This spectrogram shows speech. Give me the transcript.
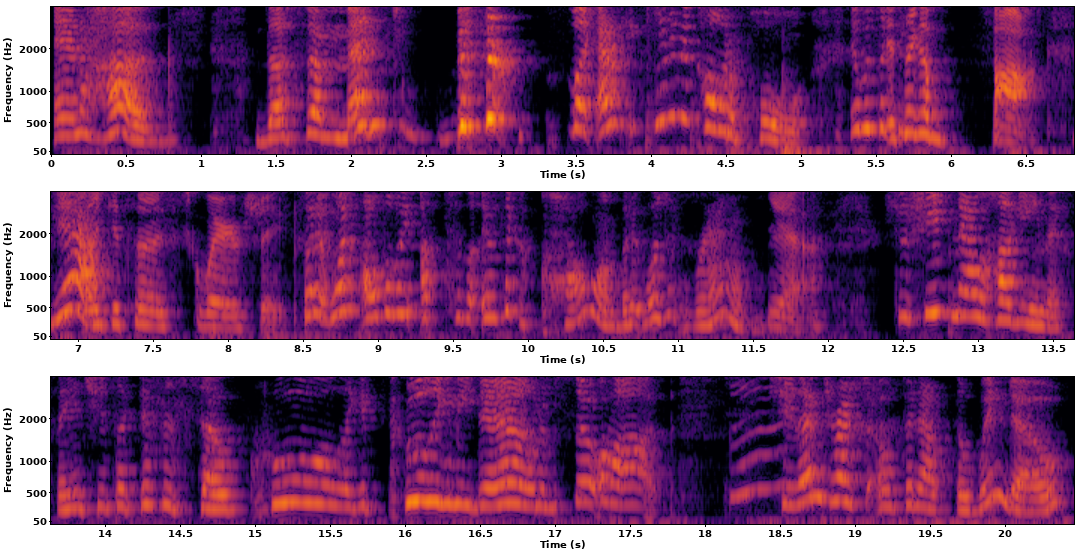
and hugs the cement. like I don't, you can't even call it a pole. It was like, It's like a box. Yeah. Like it's a square shape. but it went all the way up to the. It was like a column, but it wasn't round. Yeah. So she's now hugging this thing, and she's like, "This is so cool! Like it's cooling me down. I'm so hot." Mm. She then tries to open out the window,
